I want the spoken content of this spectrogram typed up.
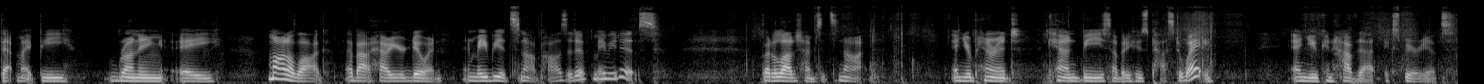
that might be running a monologue about how you're doing. And maybe it's not positive, maybe it is. But a lot of times it's not. And your parent can be somebody who's passed away, and you can have that experience.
